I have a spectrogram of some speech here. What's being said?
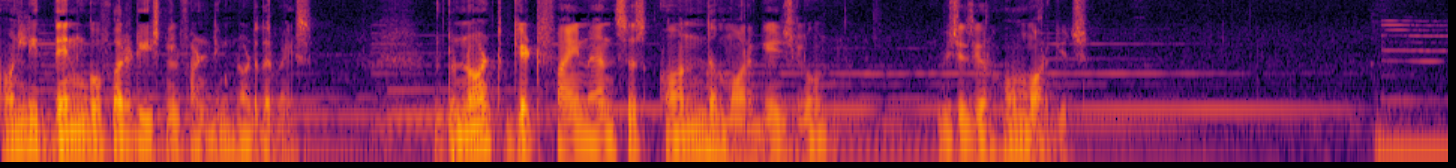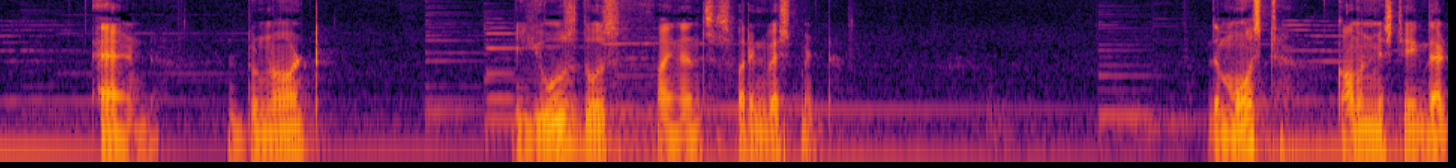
only then go for additional funding, not otherwise. Do not get finances on the mortgage loan, which is your home mortgage. And do not use those finances for investment. The most common mistake that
